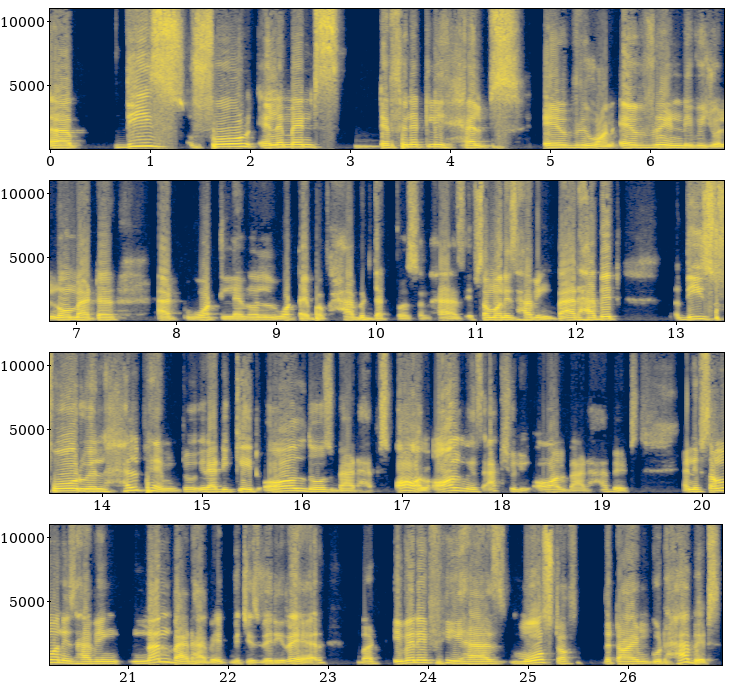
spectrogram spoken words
Uh, these four elements definitely helps everyone, every individual, no matter at what level, what type of habit that person has. If someone is having bad habit, these four will help him to eradicate all those bad habits all all means actually all bad habits and if someone is having none bad habit which is very rare but even if he has most of the time good habits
